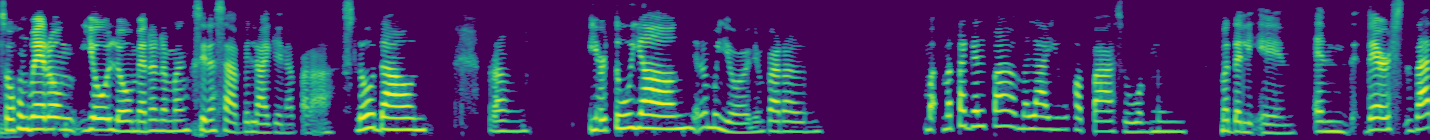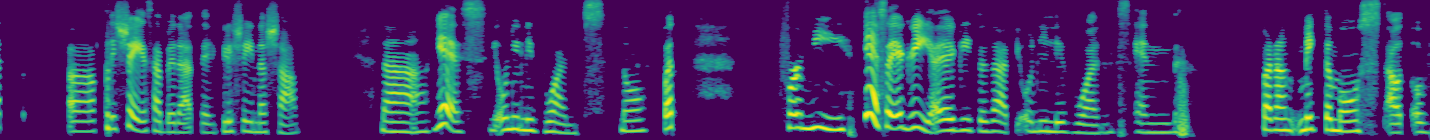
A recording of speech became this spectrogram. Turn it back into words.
So, Mhm. kung merong YOLO, meron namang sinasabi lagi na parang, "Slow down," parang, "You're too young." Alam mo 'yun, yung parang ma matagal pa, malayo ka pa, so 'wag mong madaliin. And there's that, uh, cliche sabi natin, cliche na siya, na yes, you only live once, 'no? But for me, yes, I agree, I agree to that. You only live once and parang make the most out of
